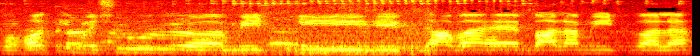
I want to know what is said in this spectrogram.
बहुत ही मशहूर मीट की एक ढाबा है बाला मीट वाला।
